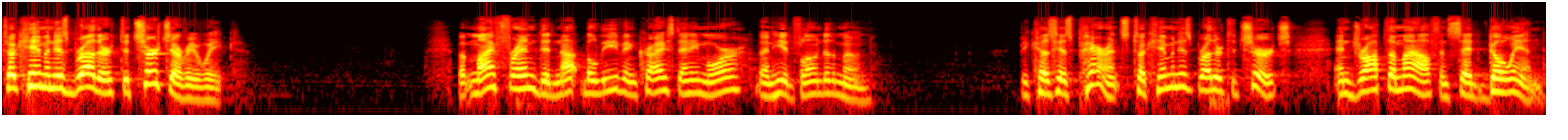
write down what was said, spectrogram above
took him and his brother to church every week. But my friend did not believe in Christ any more than he had flown to the moon. Because his parents took him and his brother to church and dropped them off and said, Go in.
